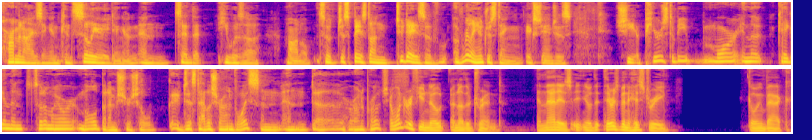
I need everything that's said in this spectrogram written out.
harmonizing and conciliating and, and said that he was a, model. So just based on two days of, of really interesting exchanges, she appears to be more in the Kagan than Sotomayor mold, but I'm sure she'll establish her own voice and, and uh, her own approach. I wonder if you note another trend, and that is, you know, there's been a history going back,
